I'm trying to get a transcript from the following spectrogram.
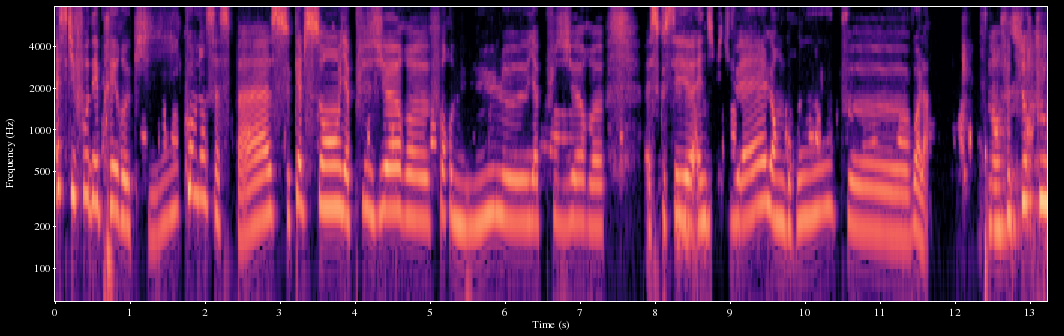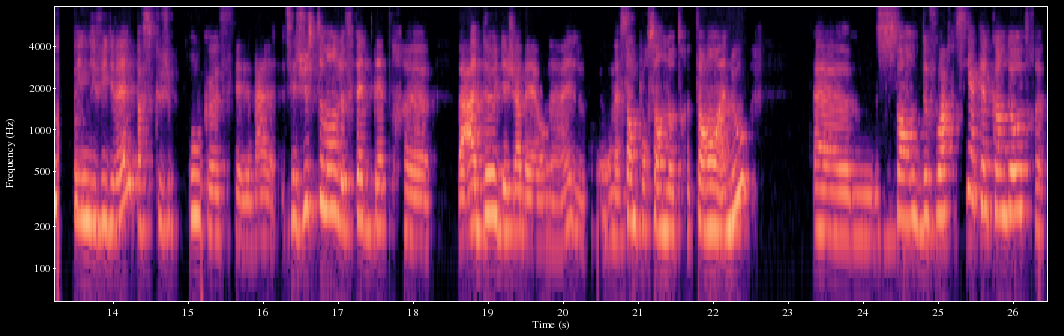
est-ce qu'il faut des prérequis? Comment ça se passe? Quels sont? Il y a plusieurs euh, formules. Euh, il y a plusieurs. Euh, est-ce que c'est individuel, en groupe Voilà. Non, c'est surtout individuel parce que je trouve que c'est bah, justement le fait d'être bah, à deux déjà. Ben, on a on a 100% de notre temps à nous, sans devoir s'il y a quelqu'un d'autre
